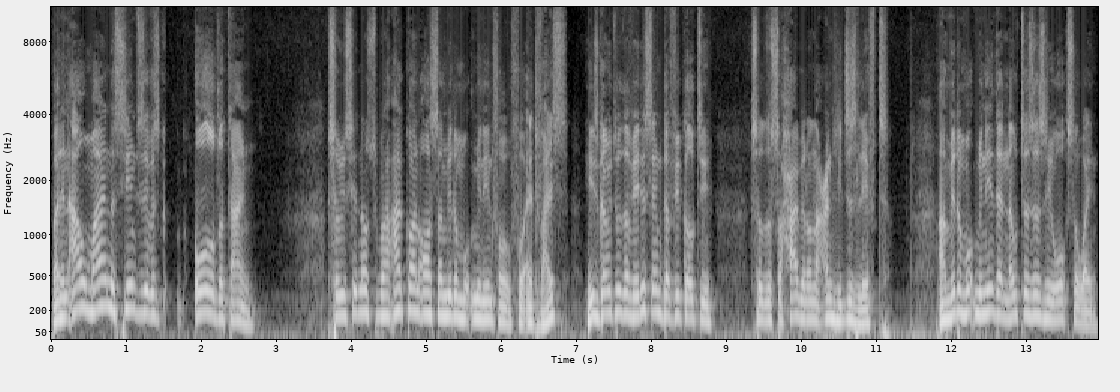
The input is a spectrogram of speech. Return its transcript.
but in our mind it seems as if it's all the time. So he said, No, Subhan, I can't ask Amir al Mu'mineen for, for advice. He's going through the very same difficulty. So the Sahabi, he just left. Amir al Mu'mineen then notices he walks away.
